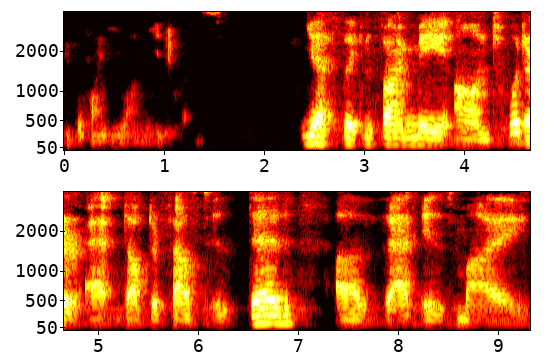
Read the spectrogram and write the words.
people find you on the interwebs? Yes, they can find me on Twitter at Dr. Faust is Dead. Uh, that is my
